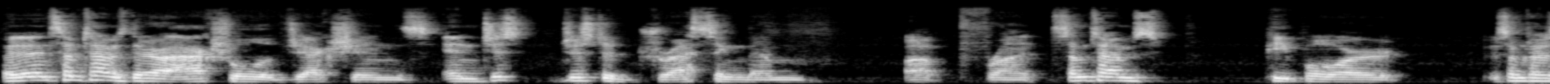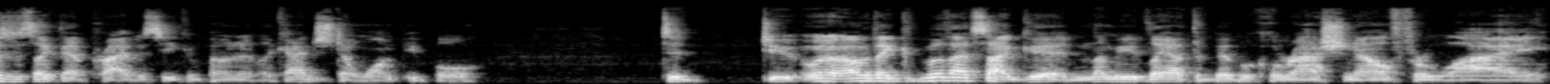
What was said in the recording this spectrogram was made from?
But then sometimes there are actual objections and just just addressing them up front. Sometimes people are sometimes it's like that privacy component like I just don't want people to do well like well that's not good and let me lay out the biblical rationale for why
